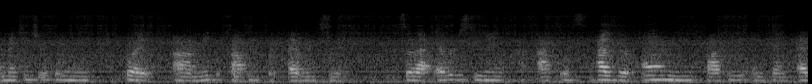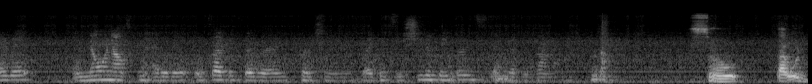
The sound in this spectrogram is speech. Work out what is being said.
and the teacher can put, um, make a copy for every student so that every student access has their own unique copy and can edit it and no one else can edit it. It's like it's a very personal, like it's a sheet of paper except it's on So that would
